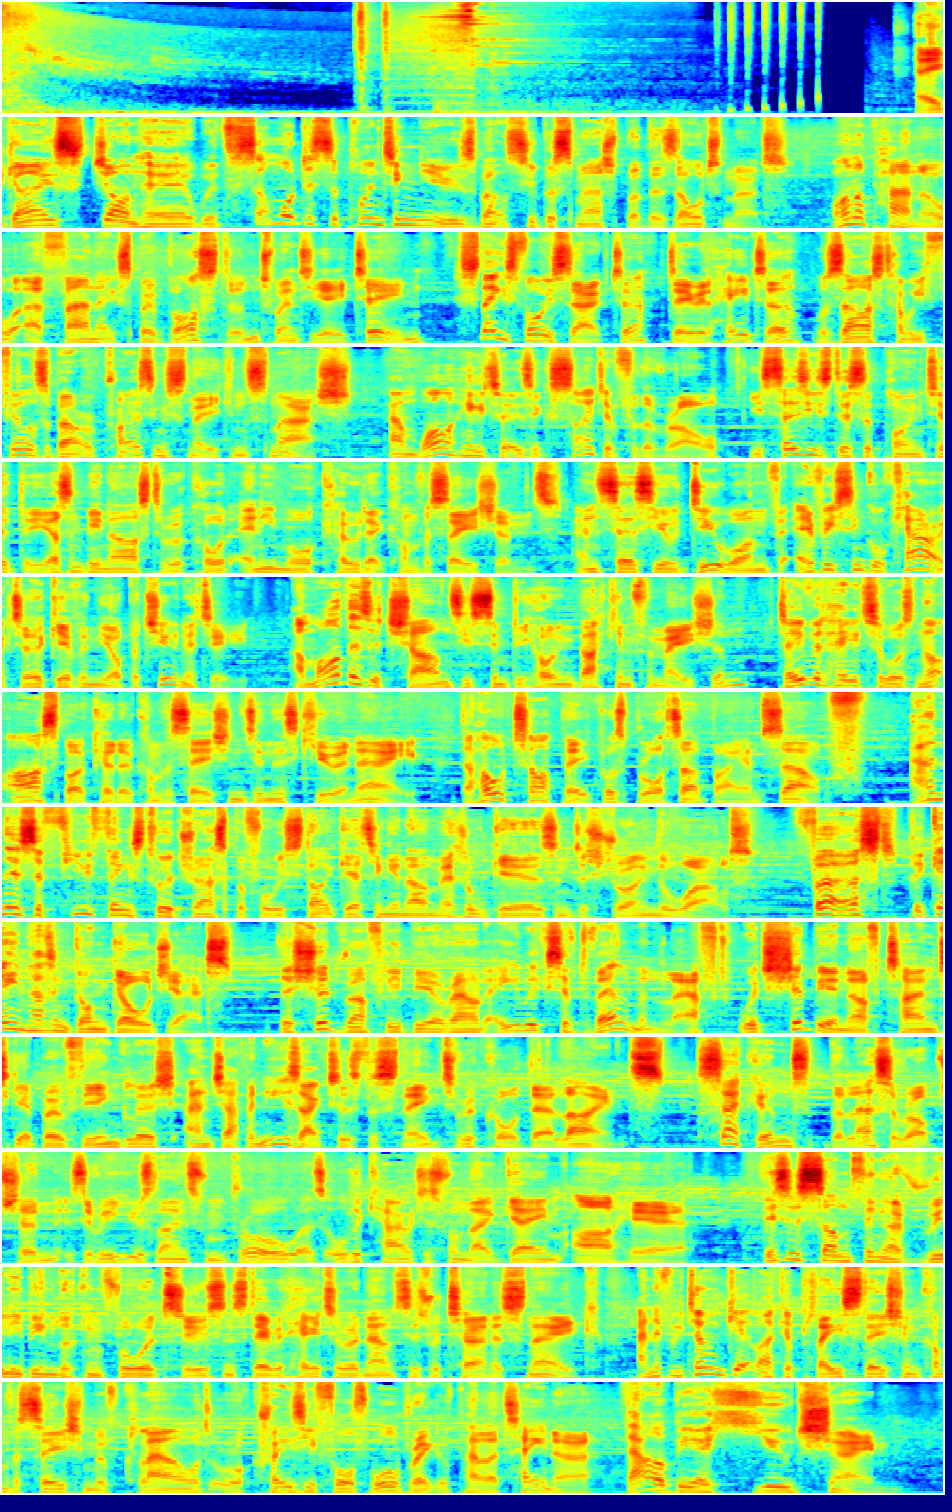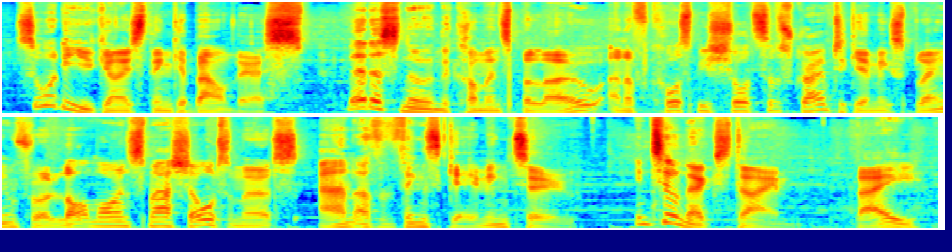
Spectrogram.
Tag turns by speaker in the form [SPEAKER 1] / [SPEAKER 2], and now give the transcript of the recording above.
[SPEAKER 1] Yeah. Hey guys, John here with somewhat disappointing news about Super Smash Bros. Ultimate. On a panel at Fan Expo Boston 2018, Snake's voice actor, David Hayter, was asked how he feels about reprising Snake in Smash. And while Hayter is excited for the role, he says he's disappointed that he hasn't been asked to record any more codec conversations, and says he'll do one for every single character given the opportunity. And while there's a chance he's simply holding back information, David Hayter was not asked about codec conversations in this Q&A. The whole topic was brought up by himself. And there's a few things to address before we start getting in our Metal Gears and destroying the world. First, the game hasn't gone gold yet. There should roughly be around 8 weeks of development left, which should be enough time to get both the English and Japanese actors for Snake to record their lines. Second, the lesser option is to reuse lines from Brawl as all the characters from that game are here. This is something I've really been looking forward to since David Hayter announced his return as Snake, and if we don't get like a PlayStation conversation with Cloud or a crazy fourth wall break with Palutena, that would be a huge shame. So what do you guys think about this? Let us know in the comments below, and of course be sure to subscribe to GameXplain for a lot more on Smash Ultimate and other things gaming too. Until next time, bye!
